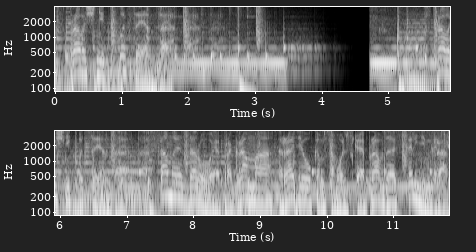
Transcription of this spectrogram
Справочник пациента. Справочник пациента. Самая здоровая программа «Радио Комсомольская правда. Калининград».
